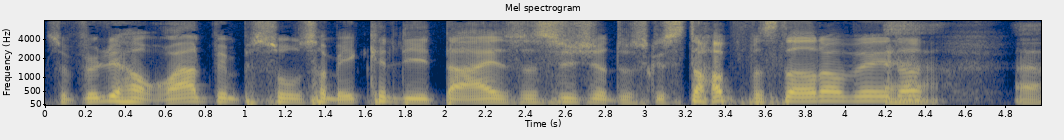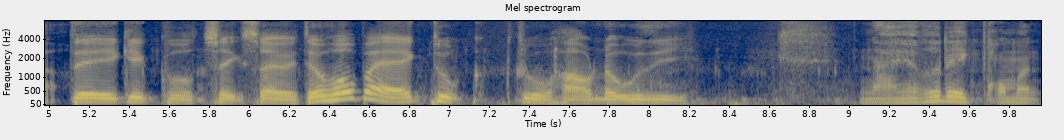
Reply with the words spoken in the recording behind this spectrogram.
selvfølgelig har rørt ved en person, som ikke kan lide dig, så synes jeg, du skal stoppe. Forstår du, hvad jeg? Ja, ja. Det er ikke en god ting. Så det håber jeg ikke, du, du havner ud i. Nej, jeg ved det ikke, bror, man.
